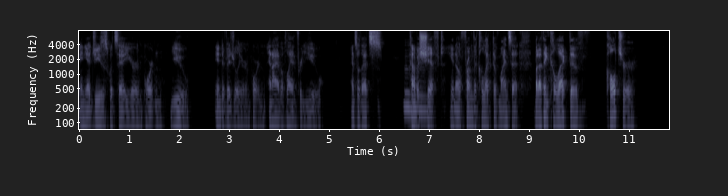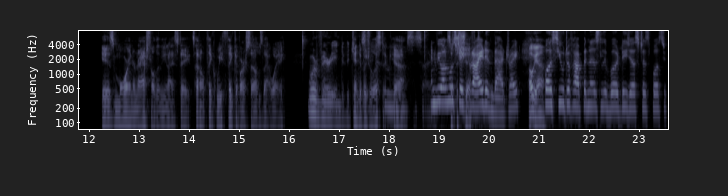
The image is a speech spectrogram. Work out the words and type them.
and yet Jesus would say you're important. You individually are important, and I have a plan for you. And so that's kind of a Mhm. shift, you know, from the collective mindset. But I think collective culture is more international than the United States. I don't think we think of ourselves that way. We're very individualistic. Individualistic, Mhm. yeah. Society. And we almost a take shift. pride in that, right? Oh yeah, Pursuit of happiness, liberty, justice, pursuit.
